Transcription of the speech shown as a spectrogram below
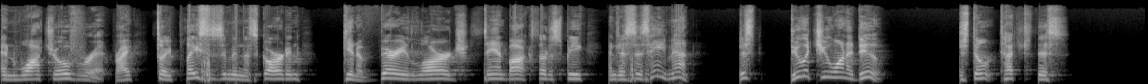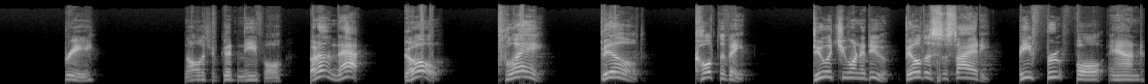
and watch over it, right? So he places him in this garden, in a very large sandbox, so to speak, and just says, hey, man, just do what you want to do. Just don't touch this tree, knowledge of good and evil. But other than that, go, play, build, cultivate, do what you want to do, build a society, be fruitful and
